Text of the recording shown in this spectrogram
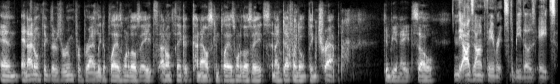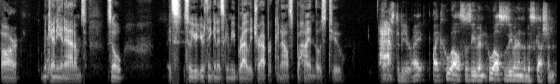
and and I don't think there's room for Bradley to play as one of those eights. I don't think a Canouse can play as one of those eights, and I definitely don't think Trapp can be an eight. So and the odds-on favorites to be those eights are McKennie and Adams. So it's so you're, you're thinking it's going to be Bradley Trapp or Canouse behind those two. Has to be right. Like who else is even who else is even in the discussion?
